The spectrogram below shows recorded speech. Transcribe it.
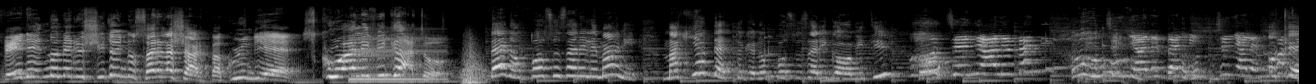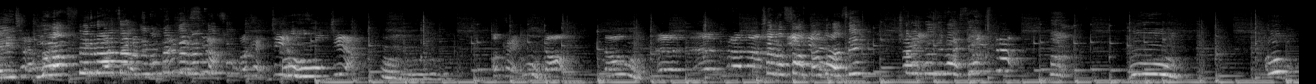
Fede non è riuscito a indossare la sciarpa, quindi è squalificato! Beh, non posso usare le mani, ma chi ha detto che non posso usare i gomiti? Oh, geniale, Benny! Geniale, Benny! Geniale! Ok, l'ho afferrata, lo devo mettere fai. Ok, gira, Oh. gira. Ok, no, no, eh, eh, prova. Ce l'ho fatta quasi? Ce l'ho quasi fatta? Destra. Uh. Oh.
